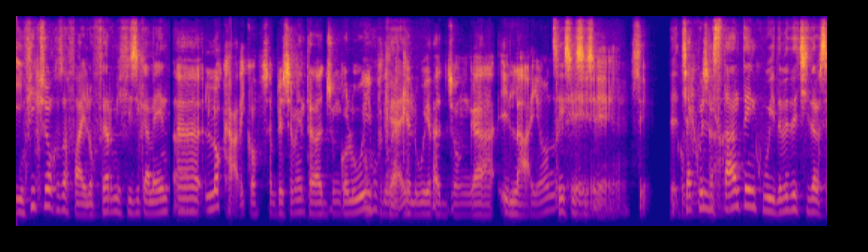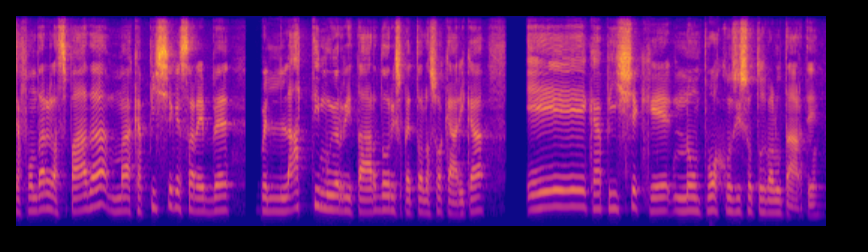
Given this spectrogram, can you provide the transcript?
In fiction cosa fai? Lo fermi fisicamente? Eh, lo carico, semplicemente raggiungo lui okay. prima che lui raggiunga il Lion. Sì, sì, sì. sì. sì C'è quell'istante in cui deve decidere se affondare la spada, ma capisce che sarebbe quell'attimo in ritardo rispetto alla sua carica e capisce che non può così sottovalutarti.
